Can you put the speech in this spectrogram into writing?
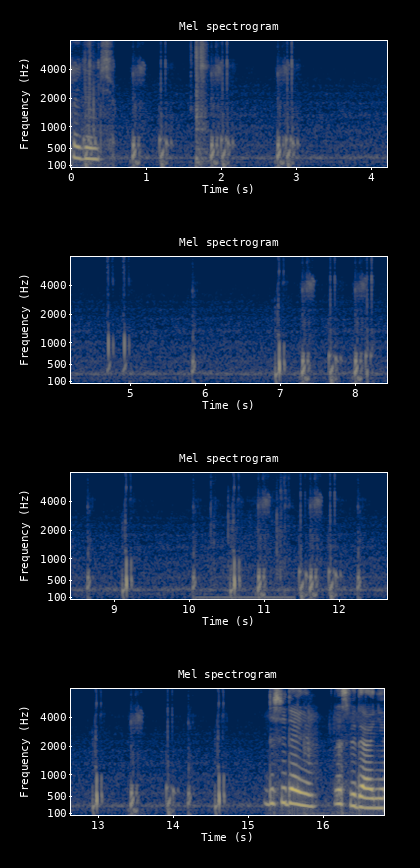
Пойдемте. Свидания. До свидания.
